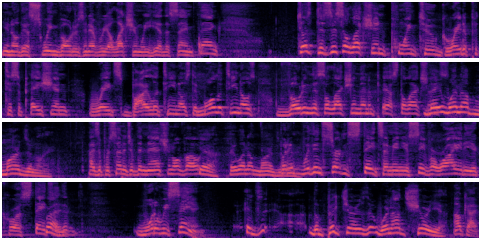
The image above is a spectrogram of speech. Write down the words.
you know they're swing voters in every election. We hear the same thing. Does does this election point to greater participation rates by Latinos? Did more Latinos vote in this election than in past elections? They went up marginally as a percentage of the national vote? Yeah, they went up marginally. But it, within certain states, I mean, you see variety across states. Right. What are we seeing? It's the picture is that we're not sure yet. Okay.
